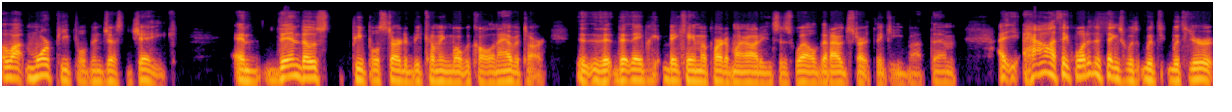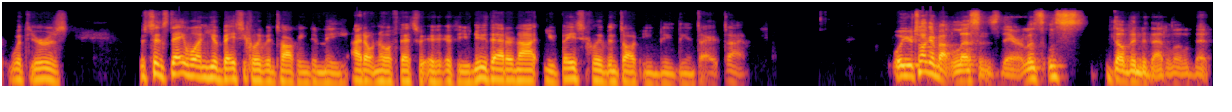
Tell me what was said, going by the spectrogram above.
a lot more people than just Jake, and then those people started becoming what we call an avatar that, that they became a part of my audience as well that i would start thinking about them. I, hal i think one of the things with with with your with yours since day one you've basically been talking to me. I don't know if that's if you knew that or not. You've basically been talking to me the entire time. Well you're talking about lessons there. Let's let's delve into that a little bit.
